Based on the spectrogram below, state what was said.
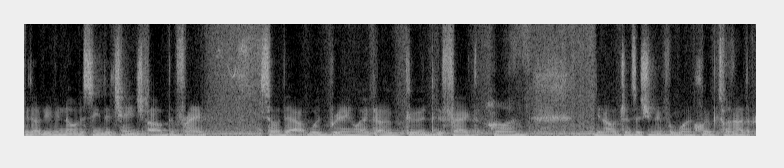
without even noticing the change of the frame. So that would bring like a good effect on you know, transitioning from one clip to another.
